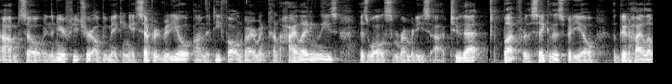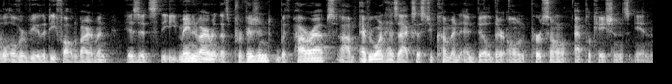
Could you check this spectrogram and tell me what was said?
Um, so in the near future, I'll be making a separate video on the default environment, kind of highlighting these as well as some remedies uh, to that. But for the sake of this video, a good high level overview of the default environment is it's the main environment that's provisioned with Power Apps. Um, everyone has access to come in and build their own personal applications in.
